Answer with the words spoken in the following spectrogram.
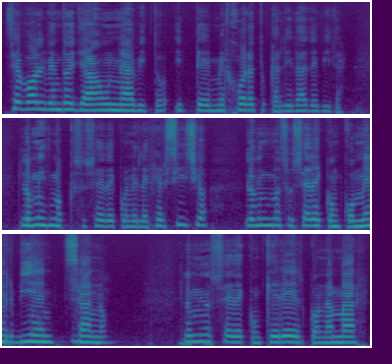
se va volviendo ya un hábito y te mejora tu calidad de vida. Lo mismo que sucede con el ejercicio, lo mismo sucede con comer bien, sano. Lo mismo sucede con querer, con amar.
